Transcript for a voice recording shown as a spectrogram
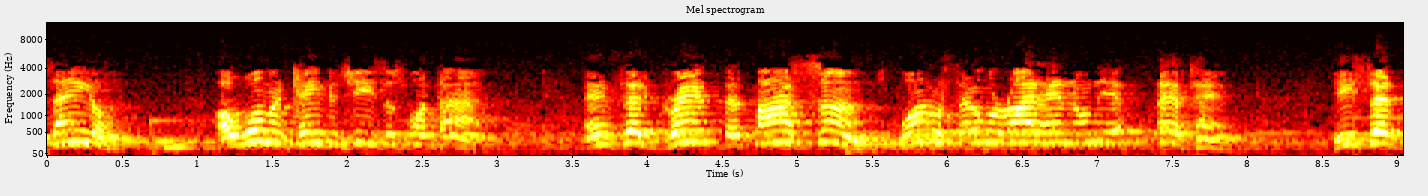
Salem. A woman came to Jesus one time and said, Grant that my sons, one will sit on the right hand and on the left hand. He said,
